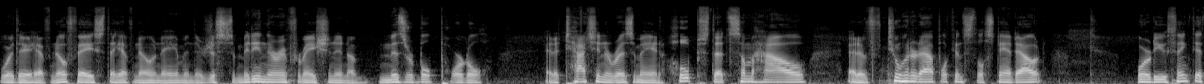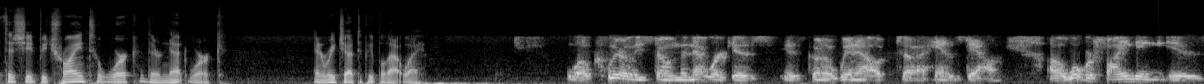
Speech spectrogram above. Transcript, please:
where they have no face, they have no name, and they're just submitting their information in a miserable portal and attaching a resume in hopes that somehow out of 200 applicants they'll stand out? Or do you think that they should be trying to work their network and reach out to people that way? Well, clearly, Stone, the network is is going to win out uh, hands down. Uh, what we're finding is,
